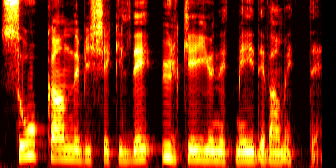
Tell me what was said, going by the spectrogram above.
soğukkanlı bir şekilde ülkeyi yönetmeye devam etti.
